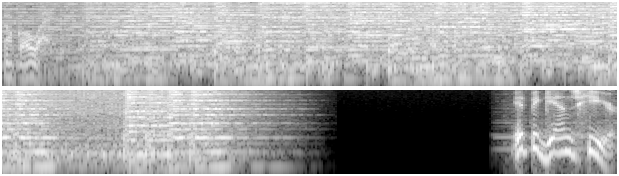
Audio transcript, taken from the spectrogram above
Don't go away. It begins here,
